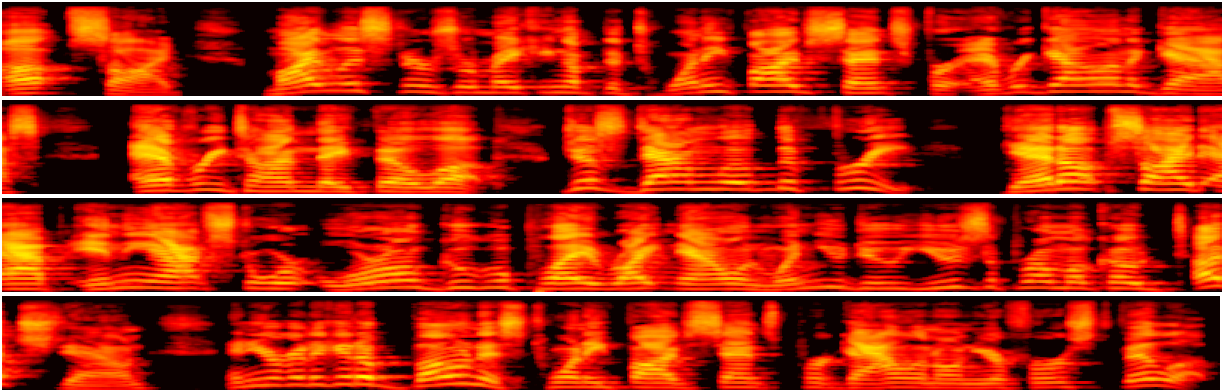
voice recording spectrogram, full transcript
Upside. My listeners are making up to 25 cents for every gallon of gas every time they fill up. Just download the free Get Upside app in the App Store or on Google Play right now. And when you do, use the promo code touchdown and you're going to get a bonus 25 cents per gallon on your first fill up.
